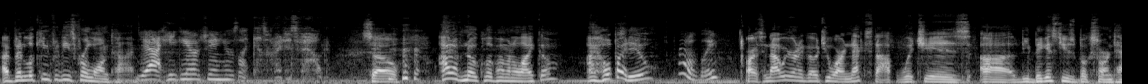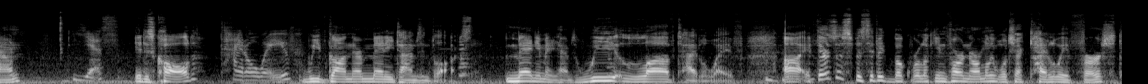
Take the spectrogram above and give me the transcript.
I've been looking for these for a long time. Yeah, he came up to me and he was like, guess what I just found? So I have no clue if I'm going to like them. I hope I do. Probably. All right, so now we're going to go to our next stop, which is uh, the biggest used bookstore in town. Yes. It is called, Title Wave. we've gone there many times in vlogs. Many, many times. We love Title Wave. Mm-hmm. Uh, if there's a specific book we're looking for, normally we'll check Title Wave 1st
